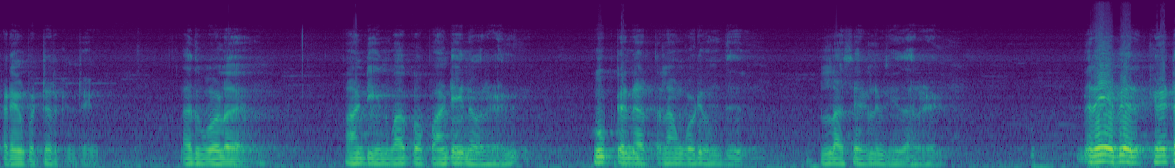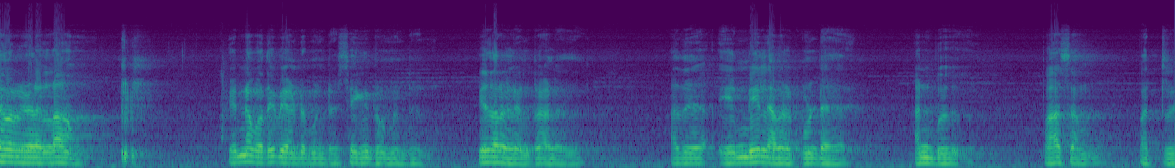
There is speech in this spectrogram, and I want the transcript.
கடமைப்பட்டிருக்கின்றேன். அதுபோல் பாண்டியன் வாக்கோ பாண்டியன் அவர்கள் கூப்பிட்ட நேரத்தெல்லாம் ஓடி வந்து எல்லா செயல்களையும் செய்தார்கள். நிறைய பேர் கேட்டவர்களெல்லாம் என்ன உதவி வேண்டும் என்று செய்கின்றோம் என்று செய்தார்கள் என்றால் அது அது என் மேல் அவர் கொண்ட அன்பு பாசம் பற்று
